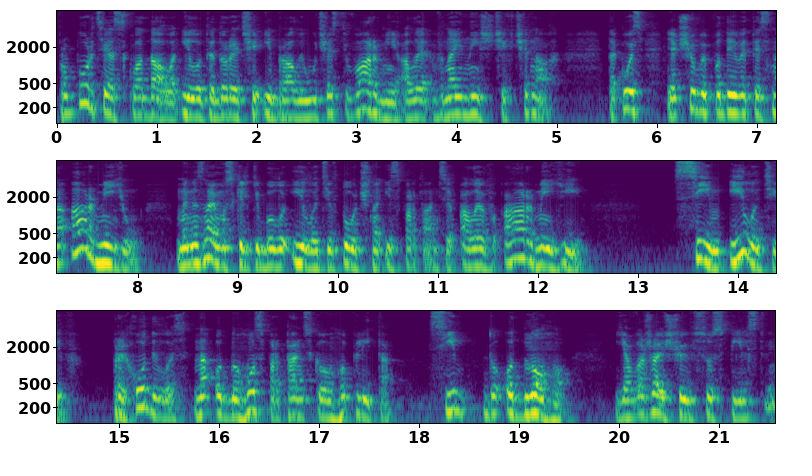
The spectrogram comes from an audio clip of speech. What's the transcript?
Пропорція складала ілоти, до речі, і брали участь в армії, але в найнижчих чинах. Так ось, якщо ви подивитесь на армію, ми не знаємо, скільки було ілотів точно і спартанців, але в армії сім ілотів приходилось на одного спартанського гопліта. Сім до одного. Я вважаю, що і в суспільстві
